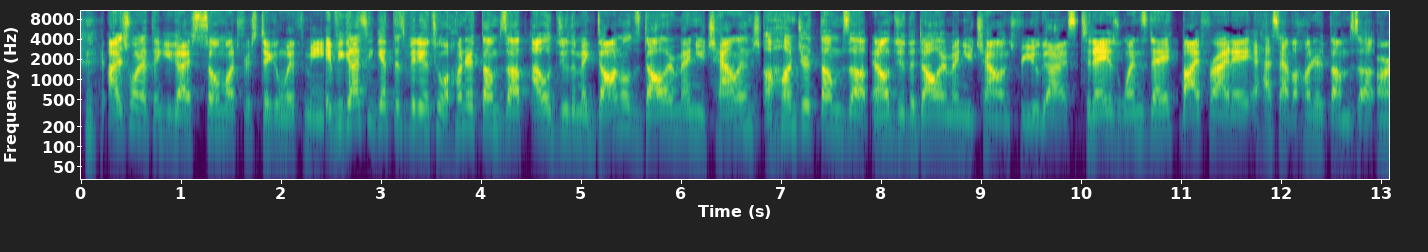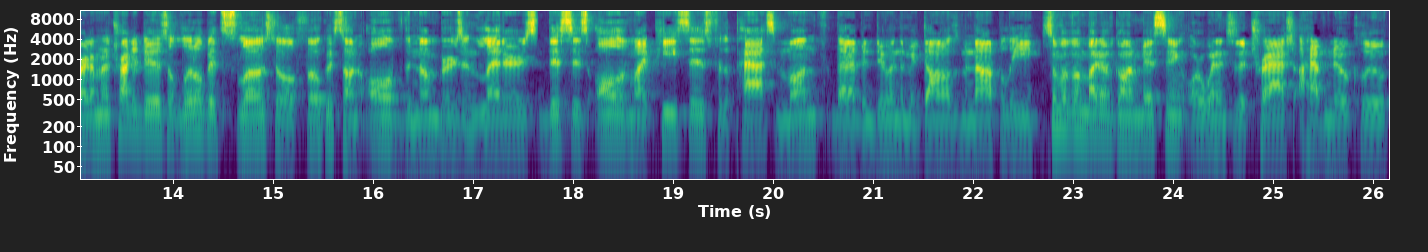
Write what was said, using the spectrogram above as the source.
I just wanna thank you guys so much for sticking with me. If you guys could get this video to 100 thumbs up, I will do the McDonald's McDonald's dollar menu challenge, 100 thumbs up, and I'll do the dollar menu challenge for you guys. Today is Wednesday. By Friday, it has to have 100 thumbs up. All right, I'm gonna try to do this a little bit slow so I'll focus on all of the numbers and letters. This is all of my pieces for the past month that I've been doing the McDonald's Monopoly. Some of them might have gone missing or went into the trash. I have no clue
